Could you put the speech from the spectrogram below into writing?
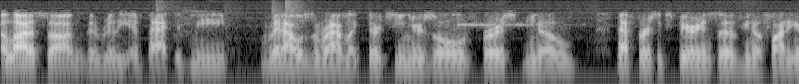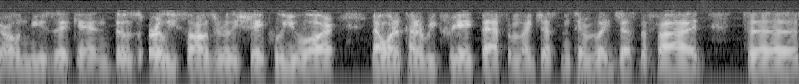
a lot of songs that really impacted me when I was around like 13 years old. First, you know, that first experience of you know finding your own music and those early songs really shape who you are. And I want to kind of recreate that from like Justin Timberlake, Justified, to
